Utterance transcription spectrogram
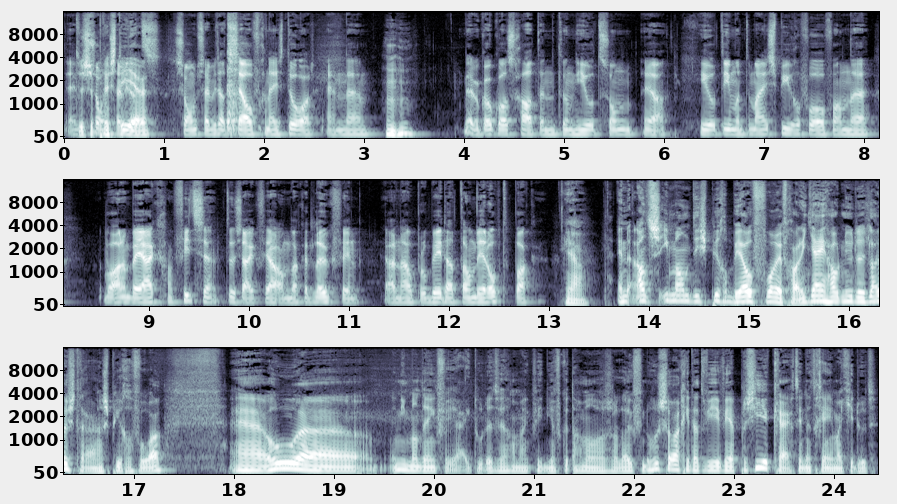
En Tussen soms heb presteren. dat- soms heb je dat zelf geen eens door. En ehm, Mhm. dat heb ik ook wel eens gehad. En toen hield, som, ja, hield iemand mij een spiegel voor van... eh, waarom ben je eigenlijk gaan fietsen? Toen zei ik van ja, omdat ik het leuk vind. Ja, nou probeer dat dan weer op te pakken. Ja. En als iemand die spiegel bij jou voor heeft gehouden, en jij houdt nu de luisteraar een spiegel voor. Eh, hoe, eh, en iemand denkt van ja, ik doe dit wel, maar ik weet niet of ik het allemaal wel zo leuk vind. Hoe zorg je dat je weer plezier krijgt in hetgeen wat je doet?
